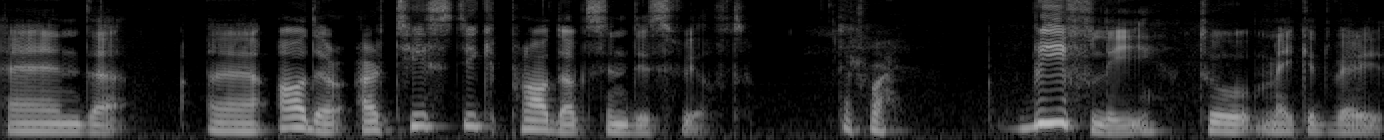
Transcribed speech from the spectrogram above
and uh, uh, other artistic products in this field. That's right. Briefly, to make it very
